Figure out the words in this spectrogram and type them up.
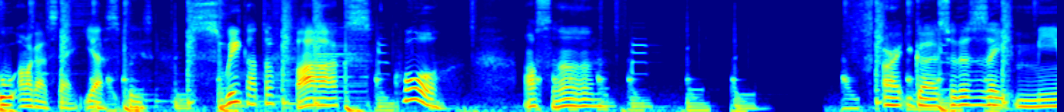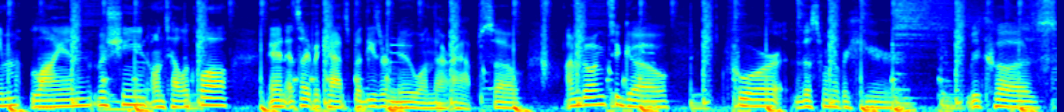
Ooh, oh my god, stay. Yes, please. Sweet, got the fox. Cool. Awesome. Alright, you guys, so this is a meme lion machine on Teleclaw, and it's like the cats, but these are new on their app. So I'm going to go for this one over here because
